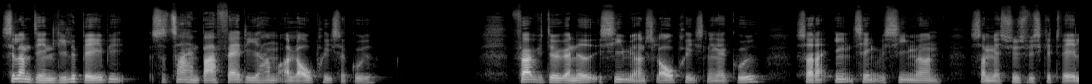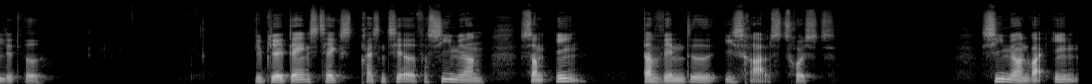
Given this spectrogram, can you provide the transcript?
Selvom det er en lille baby, så tager han bare fat i ham og lovpriser Gud. Før vi dykker ned i Simeons lovprisning af Gud, så er der en ting ved Simeon, som jeg synes, vi skal dvæle lidt ved. Vi bliver i dagens tekst præsenteret for Simeon som en, der ventede Israels trøst. Simeon var en,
